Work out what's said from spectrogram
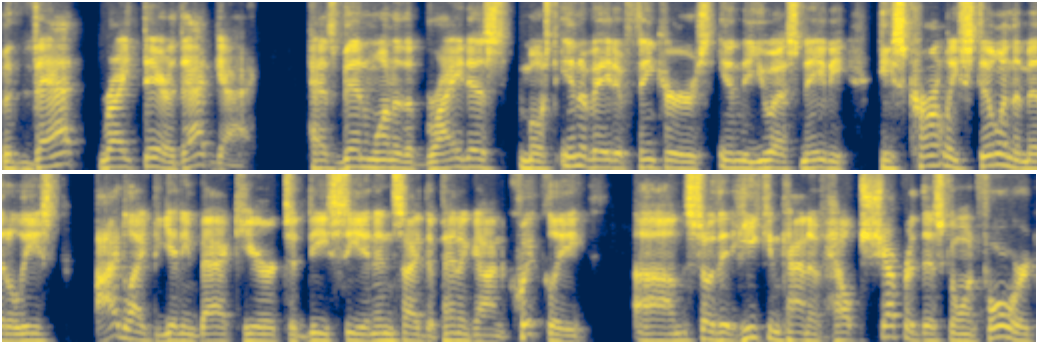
But that right there, that guy has been one of the brightest, most innovative thinkers in the U.S. Navy. He's currently still in the Middle East. I'd like to get him back here to D.C. and inside the Pentagon quickly um, so that he can kind of help shepherd this going forward.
